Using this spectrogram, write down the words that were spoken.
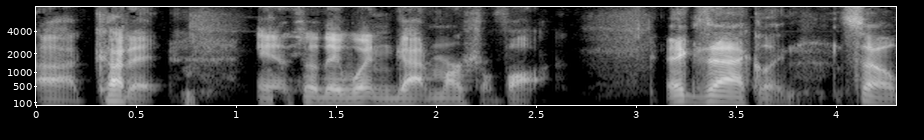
uh cut it. And so they went and got Marshall Faulk. Exactly. So,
